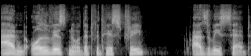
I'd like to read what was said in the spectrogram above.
and always know that with history, as we said,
